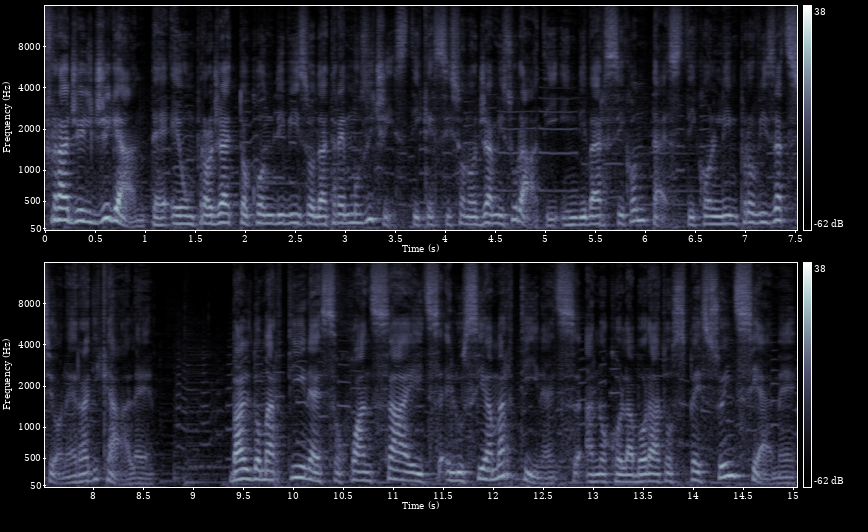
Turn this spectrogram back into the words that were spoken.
Fragil Gigante è un progetto condiviso da tre musicisti che si sono già misurati in diversi contesti con l'improvvisazione radicale. Baldo Martinez, Juan Saiz e Lucia Martinez hanno collaborato spesso insieme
